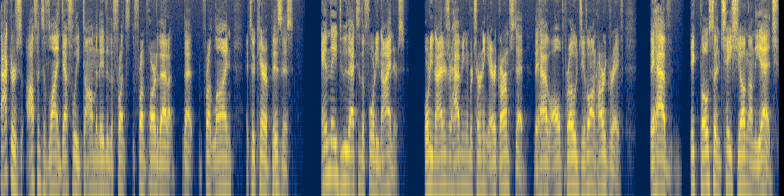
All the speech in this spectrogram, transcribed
Packers offensive line definitely dominated the front front part of that that front line and took care of business. And they do that to the 49ers. 49ers are having a returning Arik Armstead. They have all pro Javon Hargrave. They have Nick Bosa and Chase Young on the edge.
